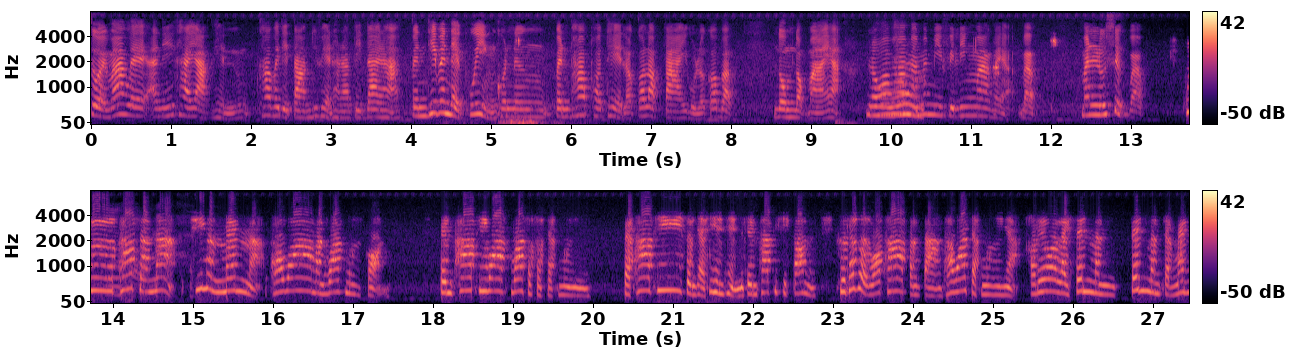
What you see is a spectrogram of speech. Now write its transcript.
สวยมากเลย อันนี้ใครอยากเห็นเข้าไปติดตามที่เพจฮานาติสได้นะคะ เป็นที่เป็นเด็กผู้หญิงคนนึงเป็นภาพ portrait แล้วก็หลับตาอยู่แล้วก็แบบดมดอกไม้อะแล้วว่าภาพนั้นมันมี feeling มากเลยอะแบบมันรู้สึกแบบ คือภาพนั้นน่ะ ที่มันแม่นน่ะ เพราะว่ามันวาดมือก่อน เป็นภาพที่วาดวาดสดๆจากมือ แต่ภาพที่ส่วนใหญ่ที่เห็นเห็นมันเป็นภาพดิจิตอลคือถ้าเกิดว่าภาพต่างๆ ถ้าวาดจากมือเนี่ยเขาเรียกว่าอะไรเส้นมันเส้นมันจะแม่น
